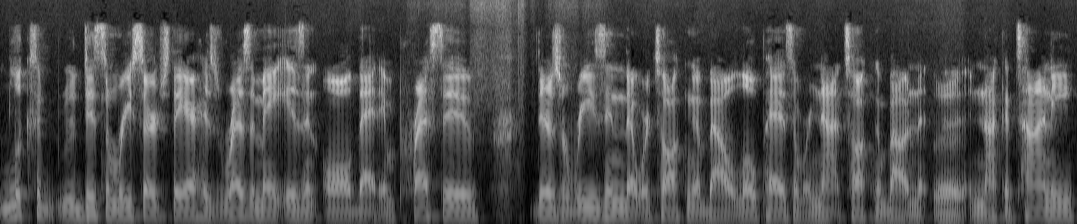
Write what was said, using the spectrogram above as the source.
looked did some research there. His resume isn't all that impressive. There's a reason that we're talking about Lopez and we're not talking about uh, Nakatani.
